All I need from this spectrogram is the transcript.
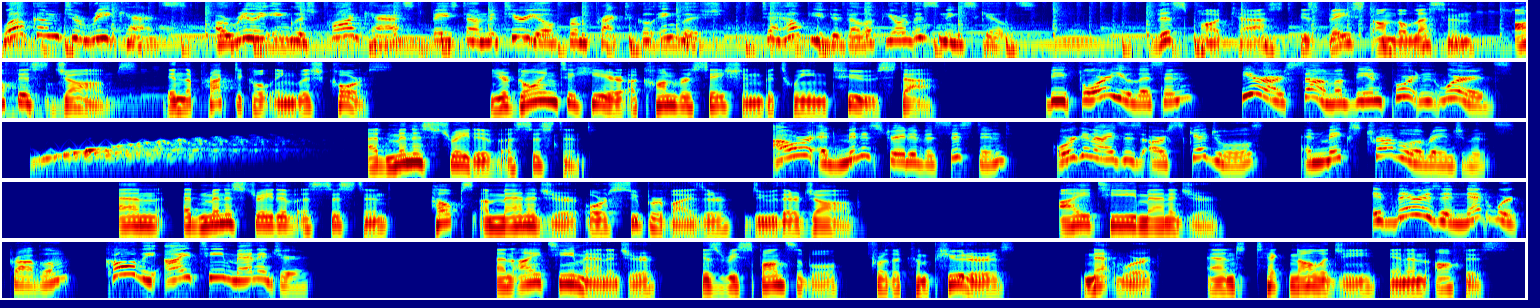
Welcome to Recast, a really English podcast based on material from Practical English to help you develop your listening skills. This podcast is based on the lesson Office Jobs in the Practical English course. You're going to hear a conversation between two staff. Before you listen, here are some of the important words. Administrative assistant, Our administrative assistant organizes our schedules and makes travel arrangements. an administrative assistant helps a manager or supervisor do their job. IT manager, If there is a network problem, call the IT manager. an IT manager is responsible for the computers, network, and technology in an office.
